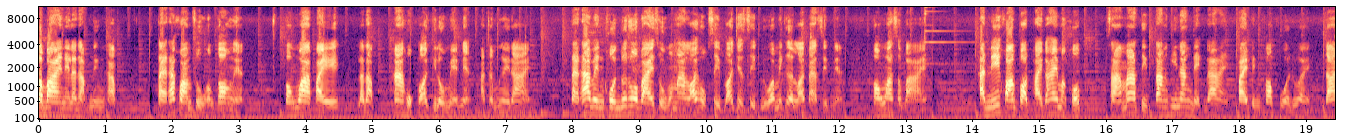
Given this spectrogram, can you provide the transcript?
สบายในระดับหนึ่งครับ แต่ถ้าความสูงของกล้องเนี่ยกล้องว่าไประดับ 5-600 กิโลเมตรเนี่ยอาจจะเมื่อยได้ แต่ถ้าเป็นคนทั่วๆไปสูงประมาณ 160 170 หรือว่าไม่เกิน 180 เนี่ยกล้องว่าสบาย คันนี้ความปลอดภัยก็ให้มาครบ สามารถติดตั้งที่นั่งเด็กได้ ไปเป็นครอบครัวด้วยได้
